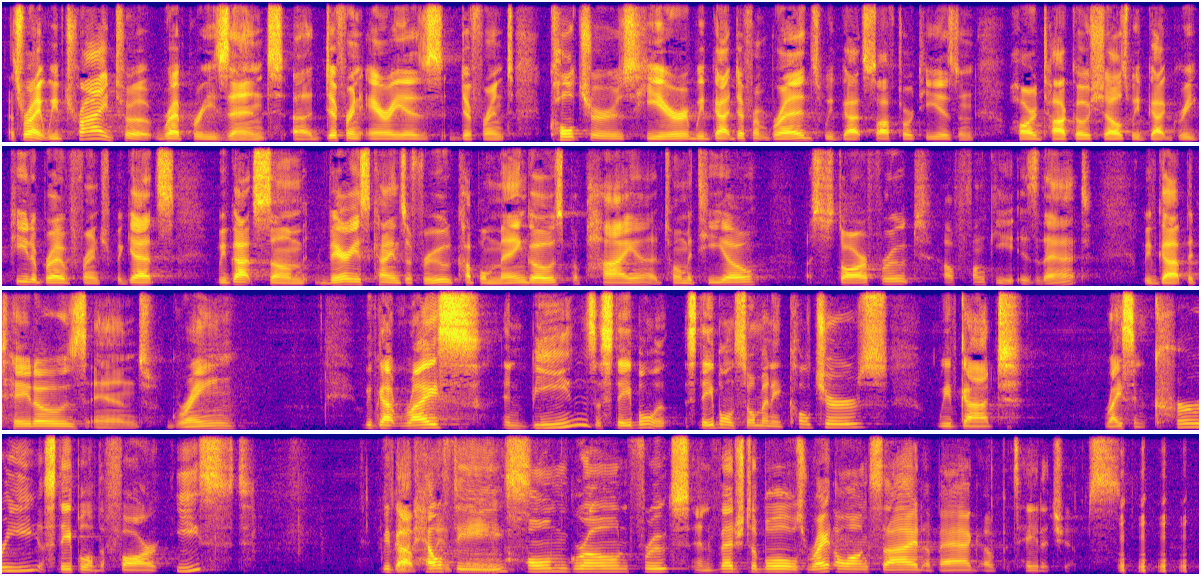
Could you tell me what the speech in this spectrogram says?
That's right. We've tried to represent uh, different areas, different cultures here. We've got different breads. We've got soft tortillas and hard taco shells. We've got Greek pita bread, French baguettes. We've got some various kinds of fruit, a couple mangoes, papaya, a tomatillo, star fruit. How funky is that? We've got potatoes and grain. We've got rice, and beans, a staple, a staple in so many cultures. We've got rice and curry, a staple of the Far East. We've got, got healthy, plantains. homegrown fruits and vegetables right alongside a bag of potato chips.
